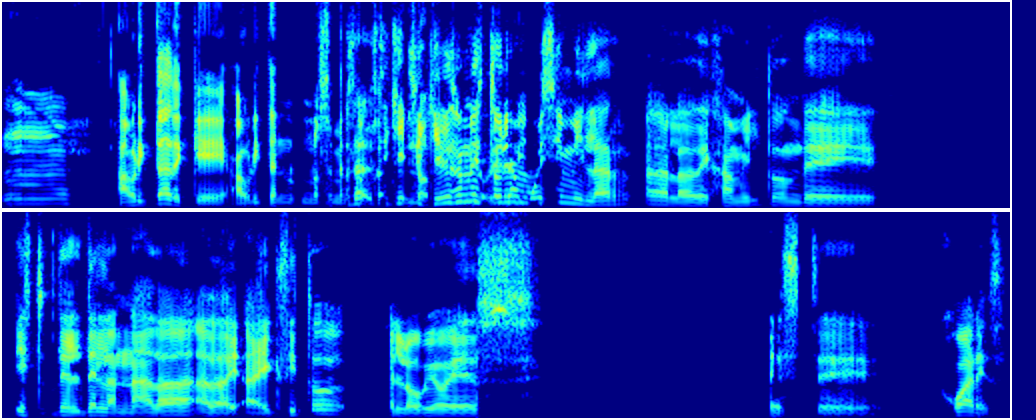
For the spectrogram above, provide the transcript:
Mm, ahorita de que ahorita no, se me O sea, antoja- si, quieres no una historia muy similar a la de Hamilton de de, de la nada a, a éxito, el obvio es este Juárez.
